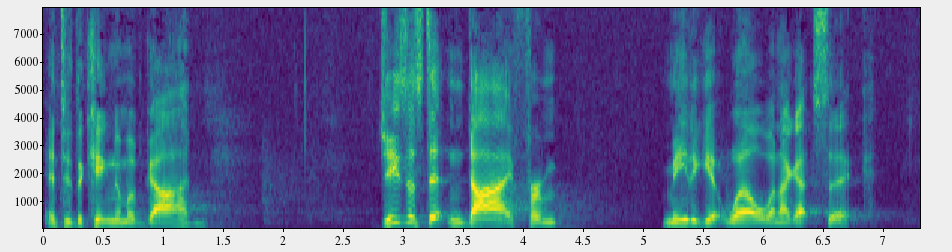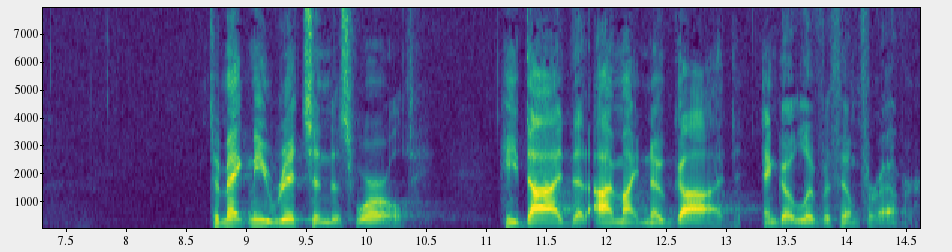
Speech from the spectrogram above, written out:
into the kingdom of God? Jesus didn't die for me to get well when I got sick, to make me rich in this world. He died that I might know God and go live with Him forever.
